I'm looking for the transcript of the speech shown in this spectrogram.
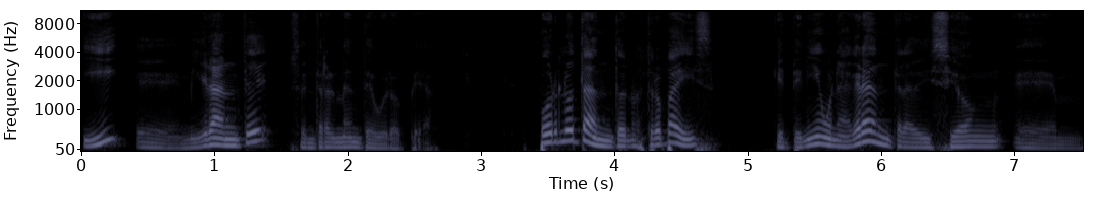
y eh, migrante, centralmente europea. Por lo tanto, nuestro país, que tenía una gran tradición em,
